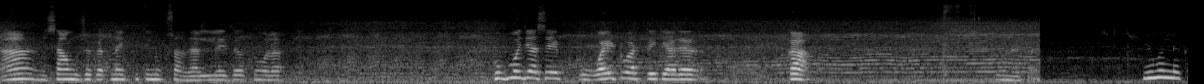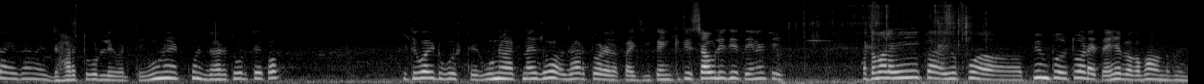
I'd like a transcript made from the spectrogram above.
हां मी सांगू शकत नाही किती नुकसान झालेलं आहे तर तुम्हाला खूप म्हणजे असे वाईट वाटते की अरे यार, का? काय? मी म्हणले काय काय झाड तोडले वाटते उन्हाळ्यात कोण झाड तोडते का हो? किती वाईट गोष्ट आहे. उन्हाळ्यात नाही झो झाड तोडायला पाहिजे कारण किती सावली देते ना ते. आता मला ही का हे पिंपळ तोडायचं आहे हे बघा भावनं बिन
